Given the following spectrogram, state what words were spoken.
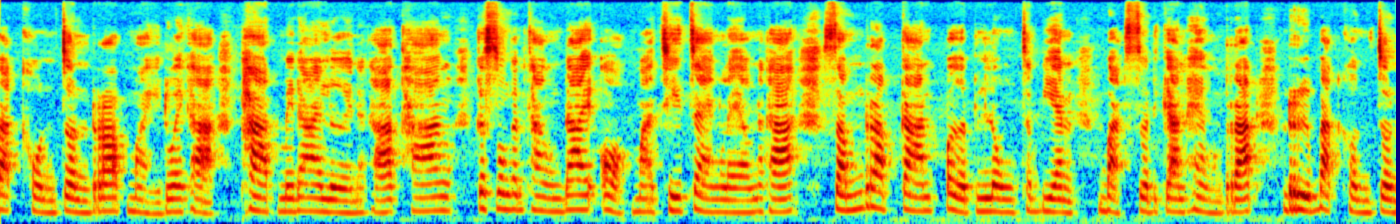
บัตรคนจนรอบใหม่ด้วยค่ะพลาดไม่ได้เลยนะคะ ทางกระทรวงการคลังได้ออกมาชี้แจงแล้วนะคะสำหรับการเปิดลงทะเบียนบัตรสวัสดิการแห่งรัฐ หรือบัตรคนจน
